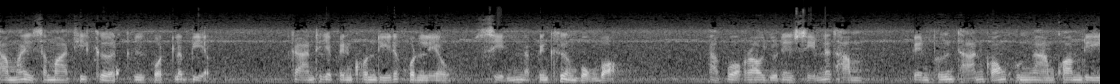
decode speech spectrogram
ทำให้สมาธิเกิดคือกฎระเบียบ การที่จะเป็นคนดีและคนเลวศีลเป็นเครื่องบ่งบอกพวกเราอยู่ในศีลและธรรม เป็นพื้นฐานของคุณงามความดี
